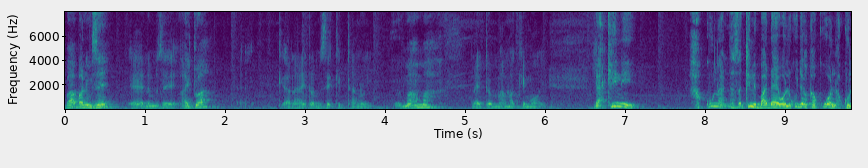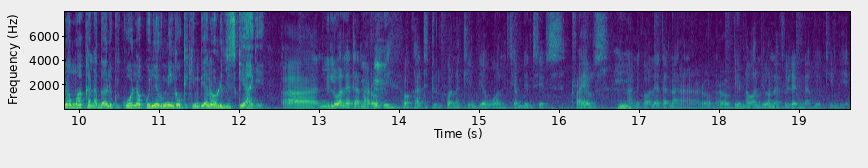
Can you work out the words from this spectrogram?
baba ni mzee? Eh, ni mzee. Aitwa? Anaitwa mzee Kiptanui mama? Naitwa mama Kimoi. Lakini hakuna lakini baadaye walikuja wakakuona. Kuna mwaka labda walikuona kwenye runinga ukikimbia na walijisikiaje? Uh, niliwaleta Nairobi. Wakati tulikuwa nakimbia World Championships trials hmm. na nikawaleta na Nairobi na waliona vile ninavyokimbia.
